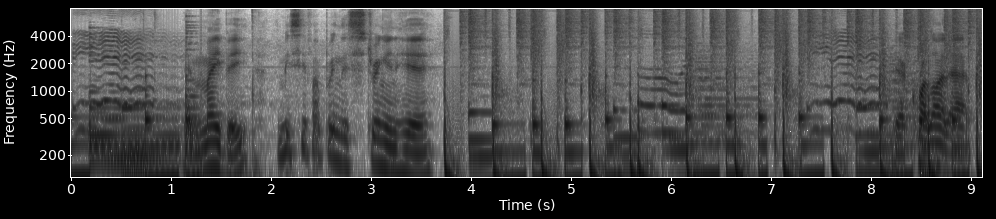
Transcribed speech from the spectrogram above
Yeah, maybe. Let me see if I bring this string in here. Yeah, quite like that.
